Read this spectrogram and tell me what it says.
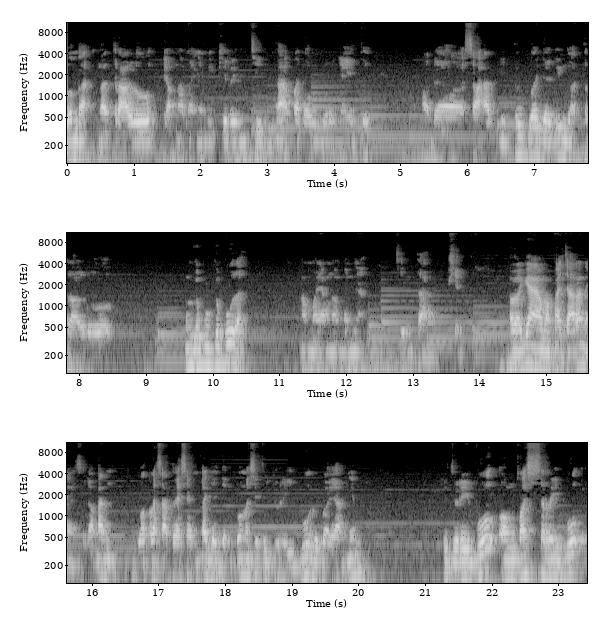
gue nggak nggak terlalu yang namanya mikirin cinta pada umurnya itu. Pada saat itu gue jadi nggak terlalu menggebu-gebu lah. Sama yang namanya cinta. Gitu. apalagi sama pacaran ya. Sedangkan gua kelas 1 SMK jajan gua masih tujuh ribu lu bayangin. tujuh ribu ongkos seribu.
